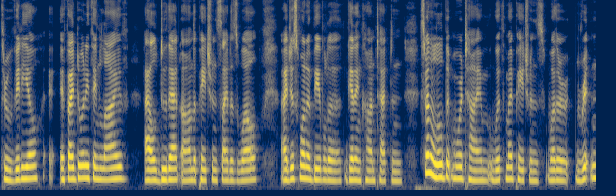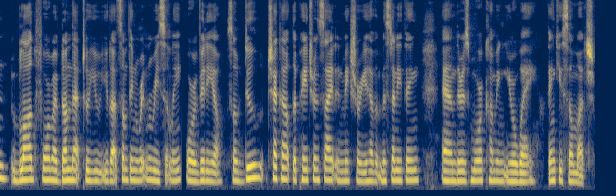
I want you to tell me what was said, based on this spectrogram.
through video. If I do anything live, I'll do that on the patron site as well. I just want to be able to get in contact and spend a little bit more time with my patrons, whether written blog form, I've done that to you. You got something written recently or video. So do check out the patron site and make sure you haven't missed anything. And there's more coming your way. Thank you so much.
